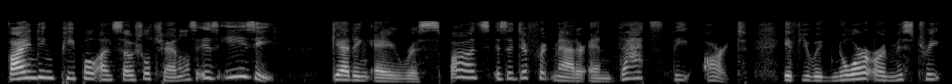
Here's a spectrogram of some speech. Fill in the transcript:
Finding people on social channels is easy. Getting a response is a different matter, and that's the art. If you ignore or mistreat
